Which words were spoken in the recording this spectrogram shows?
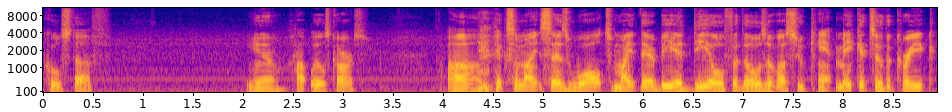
cool stuff. You know, Hot Wheels cars. Um, Pixamite says, Walt, might there be a deal for those of us who can't make it to the creek?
